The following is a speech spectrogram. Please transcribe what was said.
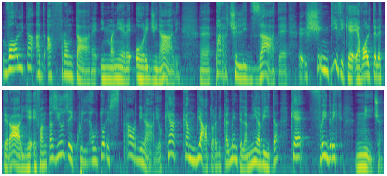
volta ad affrontare in maniere originali, eh, parcellizzate, eh, scientifiche e a volte letterarie e fantasiose quell'autore straordinario che ha cambiato radicalmente la mia vita, che è Friedrich Nietzsche.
